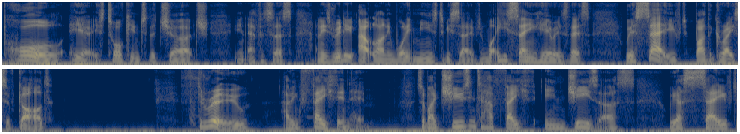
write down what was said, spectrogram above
Paul here is talking to the church in Ephesus and he's really outlining what it means to be saved. And what he's saying here is this we are saved by the grace of God through having faith in Him. So, by choosing to have faith in Jesus, we are saved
